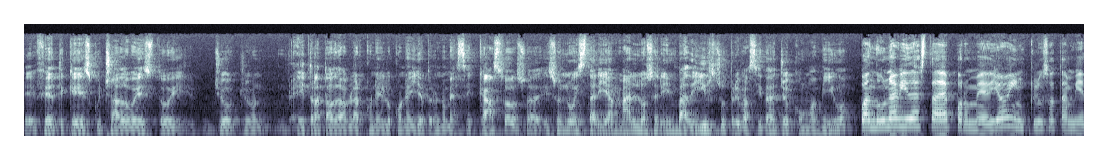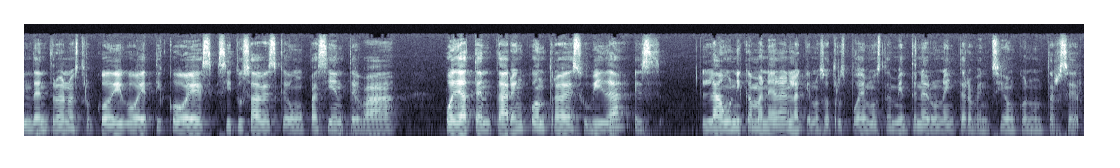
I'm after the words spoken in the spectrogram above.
eh, fíjate que he escuchado esto y yo, yo he tratado de hablar con él o con ella, pero no me hace caso. O sea, eso no estaría mal, no sería invadir su privacidad yo como amigo. Cuando una vida está de por medio, incluso también dentro de nuestro código ético es, si tú sabes que un paciente va, puede atentar en contra de su vida, es la única manera en la que nosotros podemos también tener una intervención con un tercero.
